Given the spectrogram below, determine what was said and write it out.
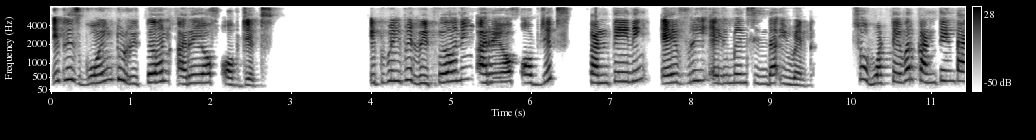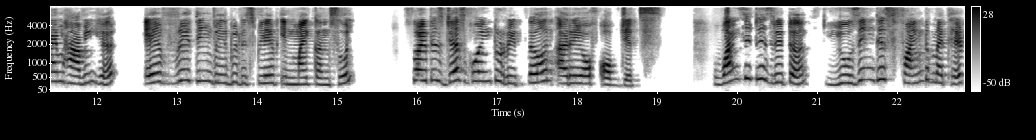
it is going to return array of objects. It will be returning array of objects containing every elements in the event. So whatever content I am having here, everything will be displayed in my console. So it is just going to return array of objects. Once it is returned, using this find method,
